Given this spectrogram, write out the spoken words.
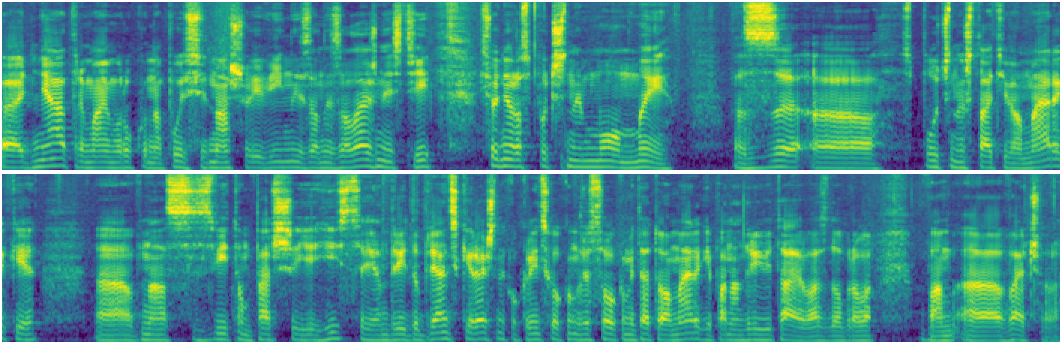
е, дня. Тримаємо руку на пульсі нашої війни за незалежність. І сьогодні розпочнемо ми з е, Сполучених Штатів Америки. Е, В нас звітом перший є гість, це Андрій Добрянський, речник Українського конгресового комітету Америки. Пан Андрій, вітаю вас. Доброго вам е, вечора.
